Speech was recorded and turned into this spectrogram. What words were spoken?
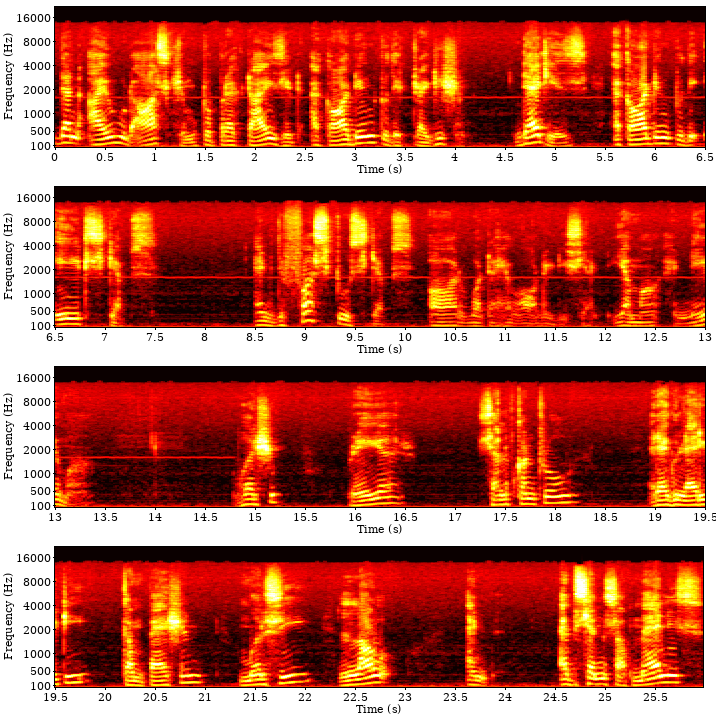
then I would ask him to practice it according to the tradition. That is, according to the eight steps. And the first two steps are what I have already said yama and niyama worship, prayer, self control, regularity, compassion, mercy, love, and absence of malice,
